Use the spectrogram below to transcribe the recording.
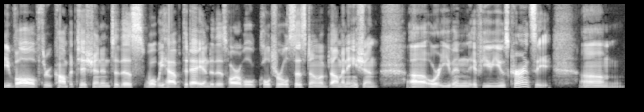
evolve through competition into this, what we have today, into this horrible cultural system of domination. Uh, or even if you use currency. Um,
